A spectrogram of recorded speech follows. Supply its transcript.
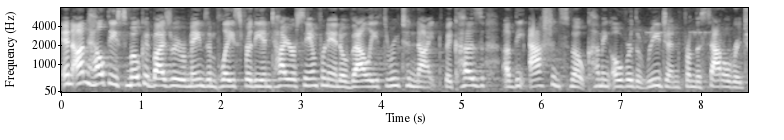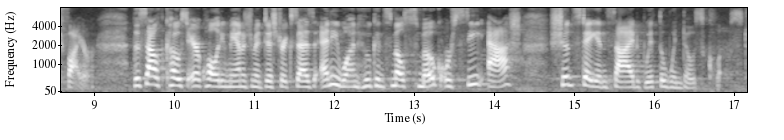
An unhealthy smoke advisory remains in place for the entire San Fernando Valley through tonight because of the ash and smoke coming over the region from the Saddle Ridge fire. The South Coast Air Quality Management District says anyone who can smell smoke or see ash should stay inside with the windows closed.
